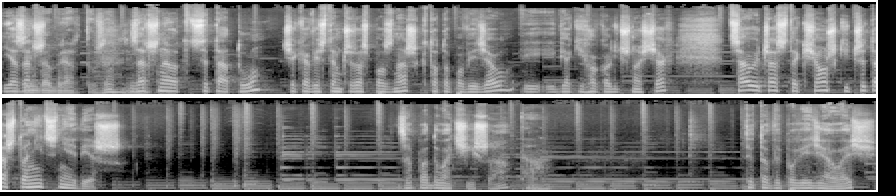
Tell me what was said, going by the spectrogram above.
Ja Dzień dobry Arturze. Dzień Zacznę od cytatu. Ciekaw jestem, czy rozpoznasz, kto to powiedział i, i w jakich okolicznościach. Cały czas te książki czytasz, to nic nie wiesz. Zapadła cisza. Tak. Ty to wypowiedziałeś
